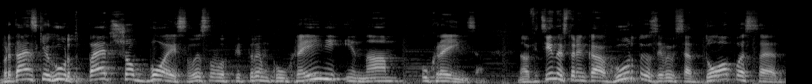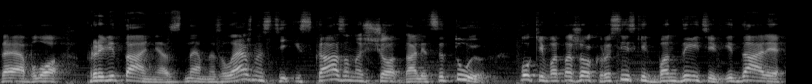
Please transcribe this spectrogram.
Британський гурт Pet Shop Boys висловив підтримку Україні і нам, українцям. На офіційних сторінках гурту з'явився допис, де було привітання з Днем Незалежності, і сказано, що далі цитую: поки ватажок російських бандитів і далі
